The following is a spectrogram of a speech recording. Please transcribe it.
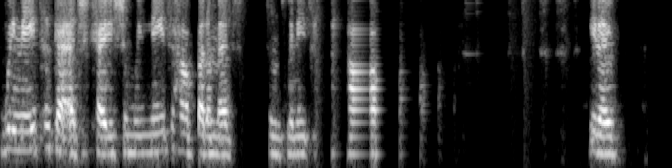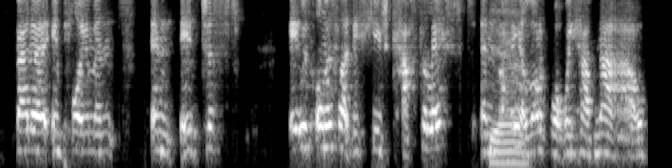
We need to get education, we need to have better medicines, we need to have, you know, better employment. And it just it was almost like this huge catalyst and yeah. i think a lot of what we have now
